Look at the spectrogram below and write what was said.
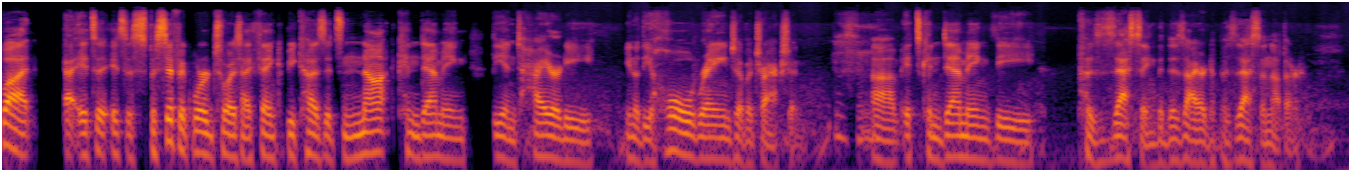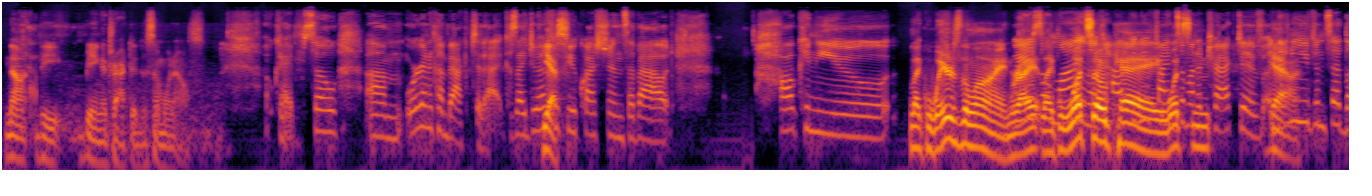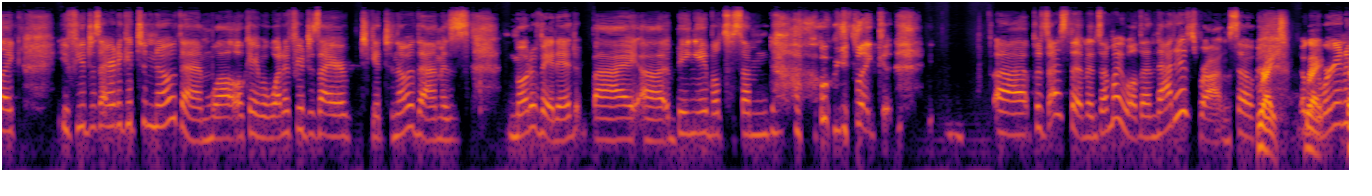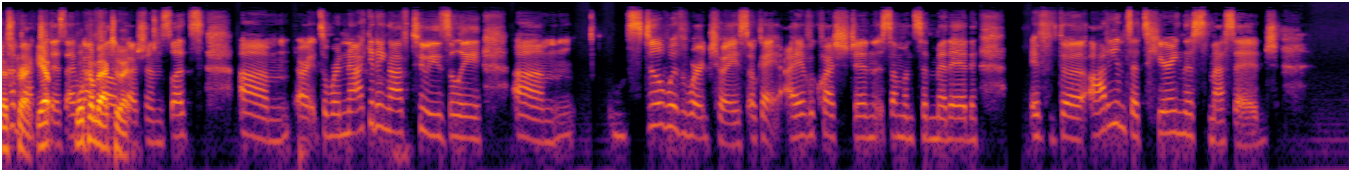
but it's a it's a specific word choice, I think, because it's not condemning the entirety you know the whole range of attraction mm-hmm. um, it's condemning the possessing the desire to possess another not yeah. the being attracted to someone else okay so um, we're going to come back to that because i do have yes. a few questions about how can you like where's the line right the like line? what's like, okay what's someone attractive and yeah. then you even said like if you desire to get to know them well okay but what if your desire to get to know them is motivated by uh, being able to somehow like uh, possess them in some way, well, then that is wrong. So, right, okay, right. we're going to come correct. back yep. to this. I've we'll come back to questions. it. Let's. Um, all right, so we're not getting off too easily. Um, still with word choice. Okay, I have a question someone submitted if the audience that's hearing this message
